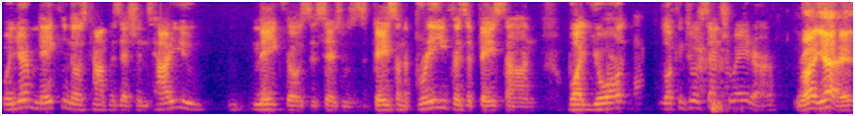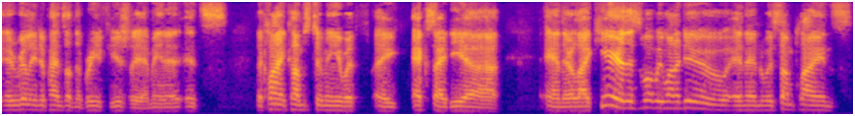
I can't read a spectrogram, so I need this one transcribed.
When you're making those compositions, how do you make those decisions? Is it based on the brief? Is it based on what you're looking to accentuate? Or Right. Yeah. It, it really depends on the brief. Usually, I mean, it, it's the client comes to me with a X idea, and they're like, "Here, this is what we want to do." And then with some clients,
